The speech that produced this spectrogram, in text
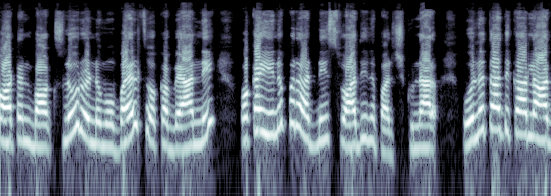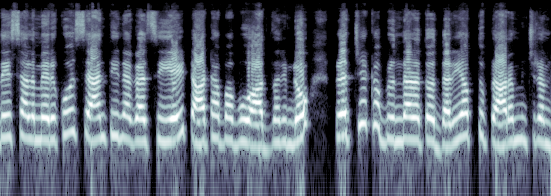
కాటన్ బాక్సులు రెండు మొబైల్స్ ఒక వ్యాన్ని ఒక ఇనుప రాడ్ని స్వాధీనపరుచుకున్నారు. ఉన్నతాధికారుల ఆదేశాల మేరకు శాంతినగర్ సిఐ టాటాబాబు ఆధ్వర్యంలో ప్రత్యేక బృందాలతో దర్యాప్తు ప్రారంభించడం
